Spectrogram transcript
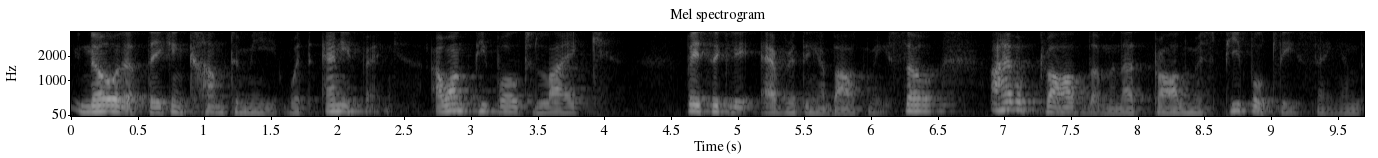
know that they can come to me with anything. I want people to like basically everything about me. So I have a problem and that problem is people pleasing. And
